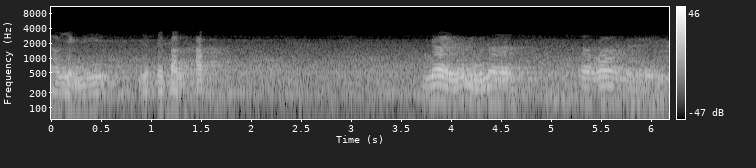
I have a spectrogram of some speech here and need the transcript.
เอาอย่างนี้ อย่าไปบังคับ ง่ายนะหนูนะถ้าว่าเลยไ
